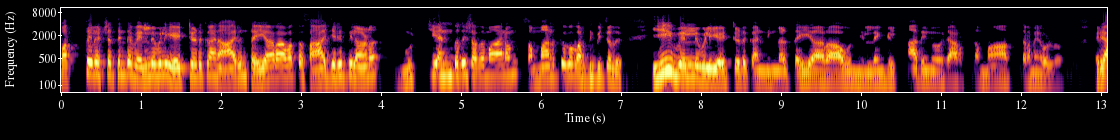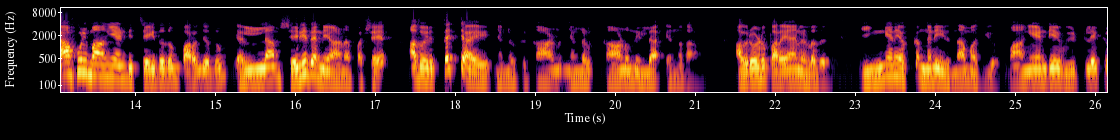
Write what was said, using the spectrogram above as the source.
പത്ത് ലക്ഷത്തിന്റെ വെല്ലുവിളി ഏറ്റെടുക്കാൻ ആരും തയ്യാറാവാത്ത സാഹചര്യത്തിലാണ് നൂറ്റി അൻപത് ശതമാനം സമ്മാനത്തുക വർദ്ധിപ്പിച്ചത്. ഈ വെല്ലുവിളി ഏറ്റെടുക്കാൻ നിങ്ങൾ തയ്യാറാവുന്നില്ലെങ്കിൽ അതിനൊരർത്ഥം മാത്രമേ ഉള്ളൂ. രാഹുൽ മാങ്ങിയാണ്ടി ചെയ്തതും പറഞ്ഞതും എല്ലാം ശരി തന്നെയാണ്. പക്ഷേ അതൊരു തെറ്റായി ഞങ്ങൾക്ക് കാണു ഞങ്ങൾ കാണുന്നില്ല എന്നതാണ്. അവരോട് പറയാനുള്ളത് ഇങ്ങനെയൊക്കെ അങ്ങനെ ഇരുന്നാൽ മതിയോ? മാങ്ങേണ്ടിയെ വീട്ടിലേക്ക്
